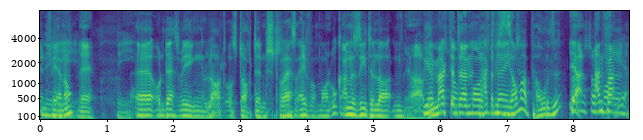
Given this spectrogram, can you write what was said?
Entfernung. Nee. Nee. Äh, und deswegen lasst uns doch den Stress einfach mal auch an der Seite laden. Ja, Wir wie mag das dann- mal Hat verdient. Sommerpause? Ja, Anfang,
